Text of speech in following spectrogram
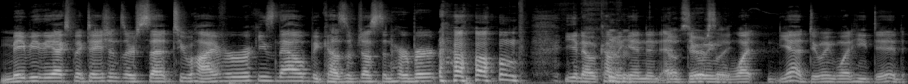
maybe the expectations are set too high for rookies now because of Justin Herbert, um, you know, coming in and, No, and seriously. doing what, yeah, doing what he did,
